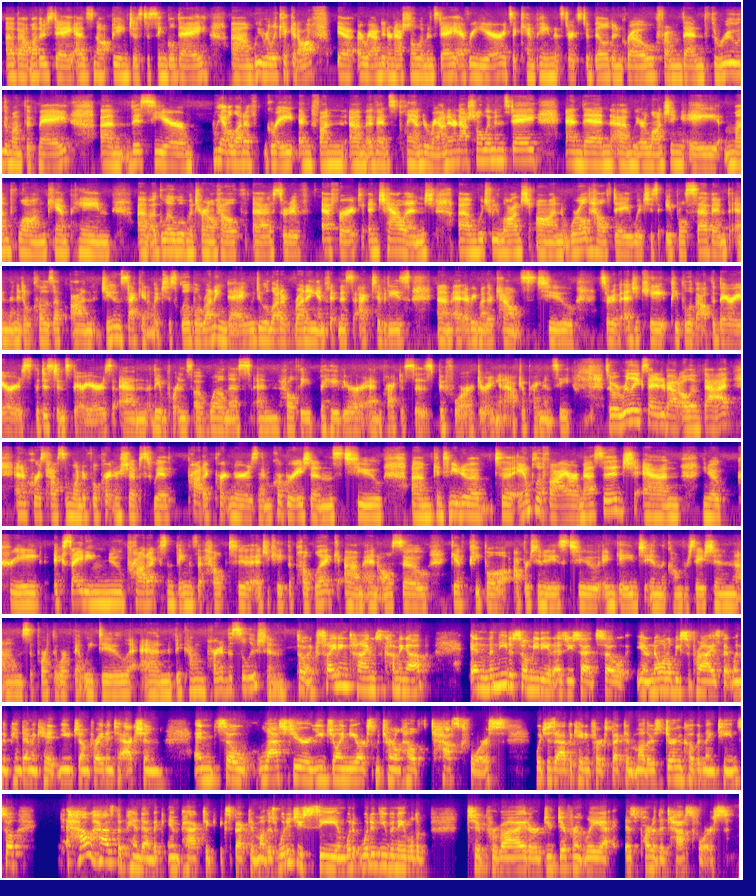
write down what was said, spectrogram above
about Mother's Day as not being just a single day. Um, we really kick it off uh, around International Women's Day every year. It's a campaign that starts to build and grow from then through the month of May. Um, this year we have a lot of great and fun um, events planned around International Women's Day. And then um, we are launching a month long campaign, um, a global maternal health uh, sort of effort and challenge, um, which we launch on World Health Day, which is April 7th, and then it'll close up on June 2nd, which is Global Running Day. We do a lot of running and fitness activities um, at Every Mother Counts to sort of educate people about the barriers, the distance barriers, and the importance of wellness and healthy behavior and practices before, during, and after pregnancy. So we're really excited about all of that. And of course, have some wonderful partnerships with product partners and corporations to um, continue to, to amplify our message and you know create exciting new products and things that help to educate the public um, and also give people opportunities to engage in the conversation um, support the work that we do and become part of the solution. So exciting times coming up and the need is so immediate as you said. So you know no one will be surprised that when the pandemic hit you jumped right into action. And so last year you joined new york's maternal health task force which is advocating for expectant mothers during covid-19 so how has the pandemic impacted expectant mothers? What did you see and what, what have you been able to to provide or do differently as part of the task force?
